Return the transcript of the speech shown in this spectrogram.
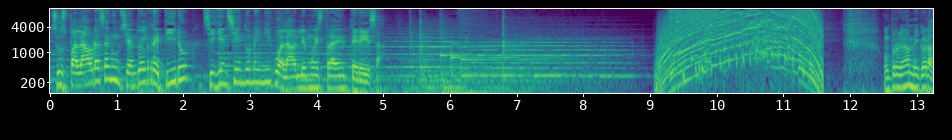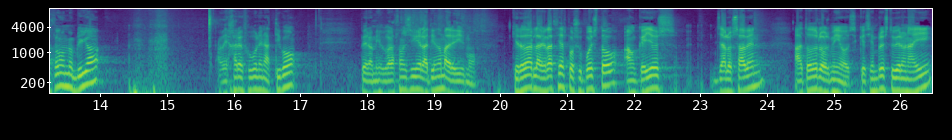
sus palabras anunciando el retiro siguen siendo una inigualable muestra de entereza. Un problema en mi corazón me obliga a dejar el fútbol en activo, pero mi corazón sigue latiendo madridismo. Quiero dar las gracias, por supuesto, aunque ellos ya lo saben, a todos los míos, que siempre estuvieron ahí,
